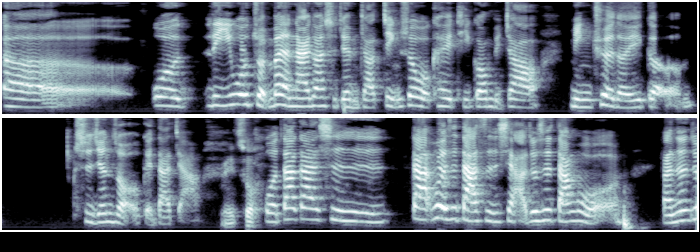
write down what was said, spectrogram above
呃，我离我准备的那一段时间比较近，所以我可以提供比较明确的一个时间轴给大家。没错，我大概是大，我也是大四下，就是当我。反正就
